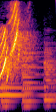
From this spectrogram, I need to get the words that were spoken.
Música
